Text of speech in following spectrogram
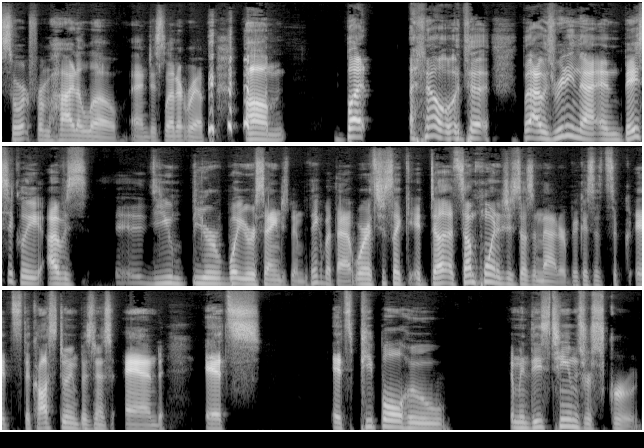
sort from high to low and just let it rip. um, but no, the but I was reading that and basically I was uh, you you're what you were saying just made me think about that where it's just like it does at some point it just doesn't matter because it's it's the cost of doing business and it's it's people who I mean these teams are screwed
